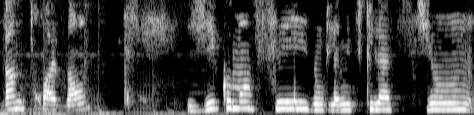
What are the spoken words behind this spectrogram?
23 ans. J'ai commencé donc la musculation,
